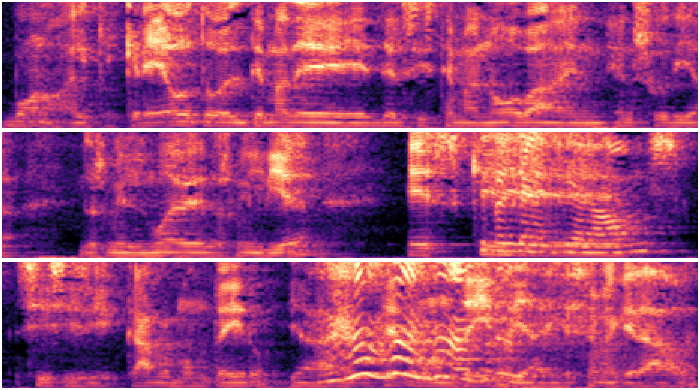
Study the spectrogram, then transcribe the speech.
bueno, el que creó todo el tema de- del sistema NOVA en, en su día, 2009-2010, es que... Pertenecía a la OMS. Sí, sí, sí, Carlos Monteiro, ya, Monteiro, ya que se me ha quedado. ¿eh?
